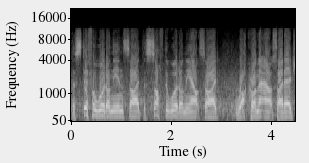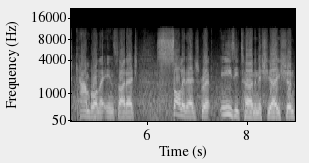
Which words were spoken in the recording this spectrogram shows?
the stiffer wood on the inside, the softer wood on the outside, rocker on that outside edge, camber on that inside edge, solid edge grip, easy turn initiation,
